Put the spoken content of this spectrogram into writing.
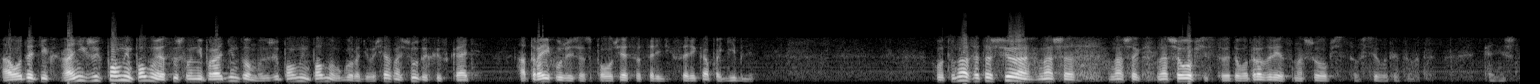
А вот этих, а них же их полным-полно, я слышал не про один дом, их же полным-полно в городе. Вот сейчас начнут их искать, а троих уже сейчас, получается, старик, старика погибли. Вот у нас это все наше, наше, наше общество, это вот разрез наше общество, все вот это вот, конечно,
